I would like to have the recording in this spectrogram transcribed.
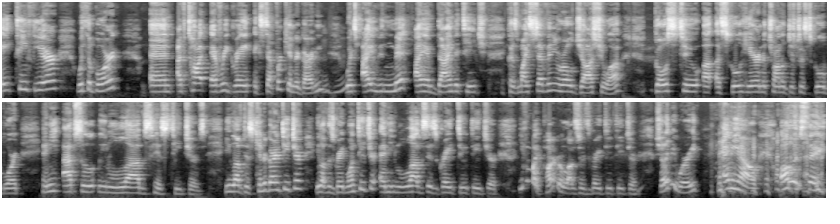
18th year with the board, and I've taught every grade except for kindergarten, mm-hmm. which I admit I am dying to teach because my seven year old Joshua goes to a, a, school here in the Toronto District School Board, and he absolutely loves his teachers. He loved his kindergarten teacher, he loved his grade one teacher, and he loves his grade two teacher. Even my partner loves his grade two teacher. Should I be worried? Anyhow, all I'm saying,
